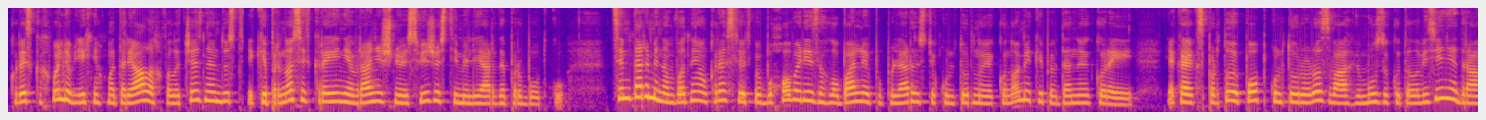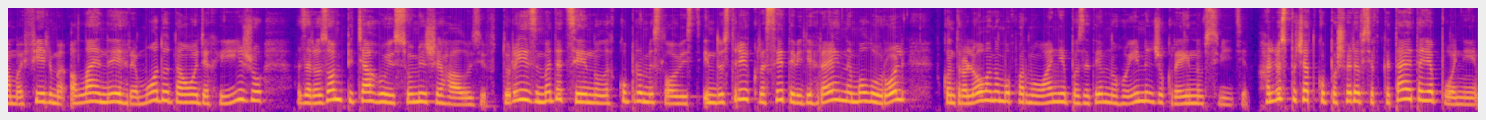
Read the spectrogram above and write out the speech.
Корейська хвиля в їхніх матеріалах величезна індустрія, які приносять країні в ранішньої свіжості мільярди прибутку. Цим терміном вони окреслюють вибуховий ріст глобальної популярності культурної економіки Південної Кореї, яка експортує поп-культуру, розваги, музику, телевізійні драми, фільми, онлайн-ігри, моду на одяг і їжу, а заразом підтягує суміші галузів, туризм, медицину, легку промисловість, індустрію краси та відіграє немалу роль в контрольованому формуванні позитивного іміджу країни в світі. Халю спочатку поширився в Китаї та Японії,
